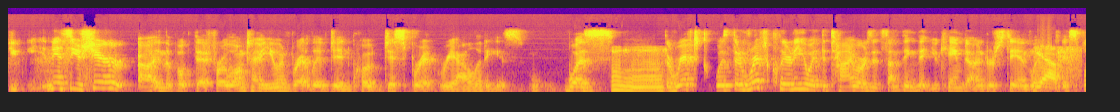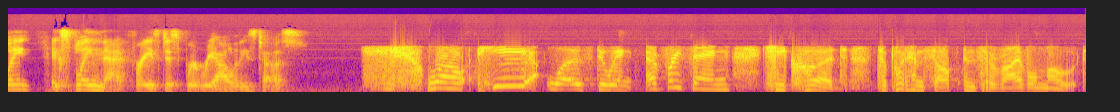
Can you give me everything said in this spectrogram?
You, Nancy, you share uh, in the book that for a long time you and Brett lived in quote disparate realities. Was mm-hmm. the rift was the rift clear to you at the time, or is it something that you came to understand? Like, yes. Explain explain that phrase disparate realities to us. Well, he was doing everything he could to put himself in survival mode,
